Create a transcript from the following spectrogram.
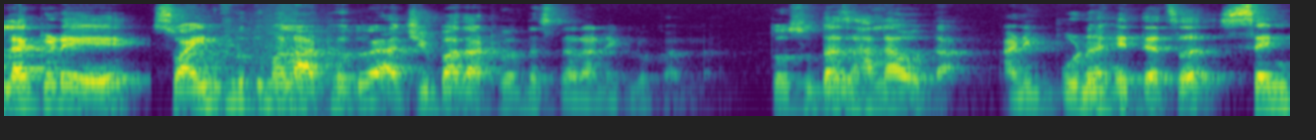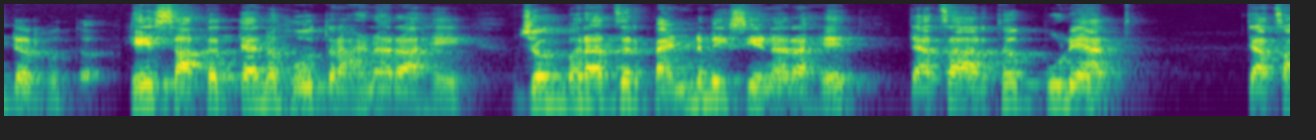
आपल्याकडे स्वाईन फ्लू तुम्हाला आठवतोय? अजिबात आठवत नसणार अनेक लोकांना. तो सुद्धा झाला होता. आणि पुणे हे त्याचं सेंटर होतं. हे सातत्यानं होत राहणार आहे. जगभरात जर पॅन्डेमिक्स येणार आहेत त्याचा अर्थ पुण्यात त्याचा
